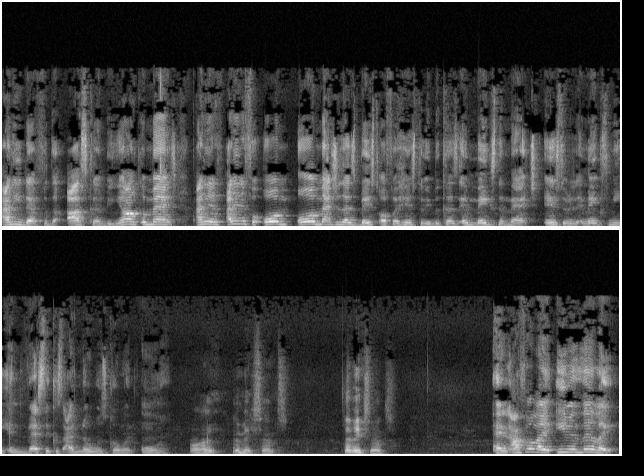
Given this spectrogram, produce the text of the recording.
I need that for the Asuka and Bianca match. I need I need it for all all matches that's based off of history because it makes the match instant. It makes me invested because I know what's going on. Right. That makes sense. That makes sense. And I feel like even then, like,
